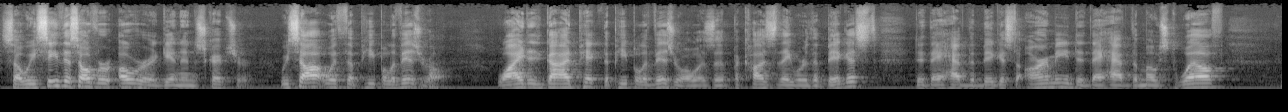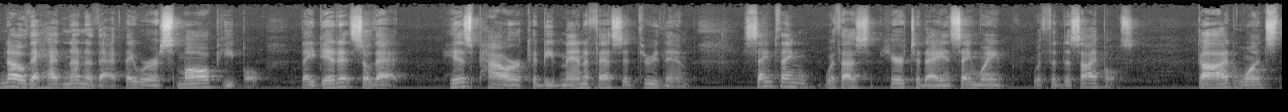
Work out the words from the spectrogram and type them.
So we see this over over again in the scripture. We saw it with the people of Israel. Why did God pick the people of Israel? Was it because they were the biggest? Did they have the biggest army? Did they have the most wealth? No, they had none of that. They were a small people. They did it so that His power could be manifested through them. Same thing with us here today, and same way with the disciples. God wants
